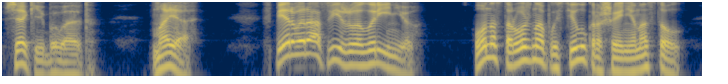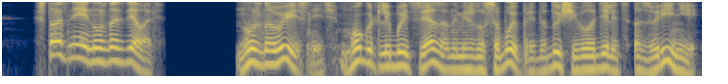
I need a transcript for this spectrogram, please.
всякие бывают. Моя». «В первый раз вижу азуринью». Он осторожно опустил украшение на стол. «Что с ней нужно сделать?» «Нужно выяснить, могут ли быть связаны между собой предыдущий владелец Азурини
